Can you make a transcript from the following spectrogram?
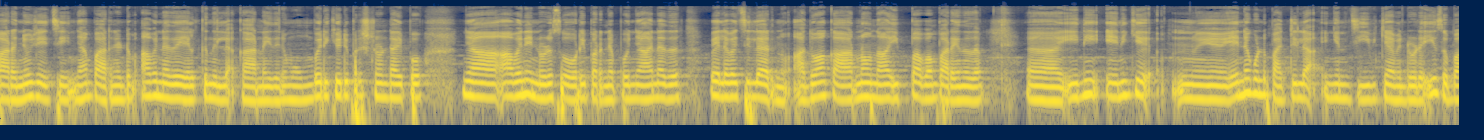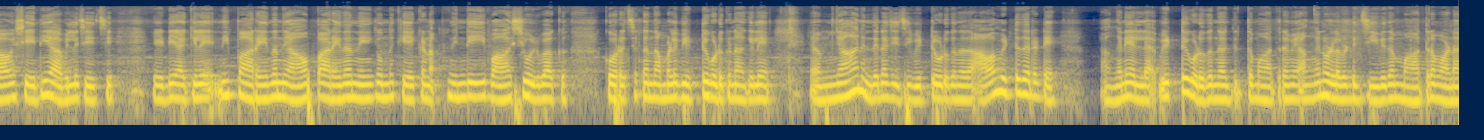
പറഞ്ഞു ചേച്ചി ഞാൻ പറഞ്ഞിട്ടും അവനത് ഏൽക്കുന്നില്ല. കാരണം ഇതിന് മുമ്പ് ഒരിക്കലും ഒരു പ്രശ്നം ഉണ്ടായപ്പോൾ ഞാൻ അവൻ എന്നോട് സോറി പറഞ്ഞപ്പോൾ ഞാനത് വില വെച്ചില്ലായിരുന്നു. അതും ആ കാരണമെന്നാണ് ഇപ്പം അവൻ പറയുന്നത്. ഇനി എനിക്ക് എന്നെ കൊണ്ട് പറ്റില്ല ഇങ്ങനെ ജീവിക്കാൻ അവന്റെ കൂടെ. ഈ സ്വഭാവം ശരിയാവില്ല ചേച്ചി. റെഡിയാക്കില്ലേ നീ പറയുന്ന ഞാൻ പറയുന്ന നീ എനിക്കൊന്ന് കേൾക്കണം. നിന്റെ ഈ വാശി ഒഴിവാക്ക്. കുറച്ചൊക്കെ നമ്മൾ വിട്ടു കൊടുക്കണമെങ്കിലേ ഉം, ഞാൻ എന്തിനാ ചേച്ചി വിട്ടു കൊടുക്കുന്നത് അവൻ വിട്ടു തരട്ടെ അങ്ങനെയല്ല വിട്ടു കൊടുക്കുന്നിടത്ത് മാത്രമേ അങ്ങനെയുള്ളവരുടെ ജീവിതം മാത്രമാണ്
